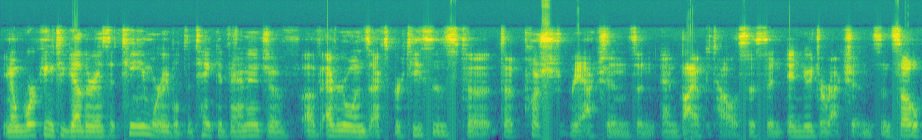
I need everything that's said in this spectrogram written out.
you know working together as a team we're able to take advantage of of everyone's expertises to to push reactions and, and biocatalysis in, in new directions. And so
